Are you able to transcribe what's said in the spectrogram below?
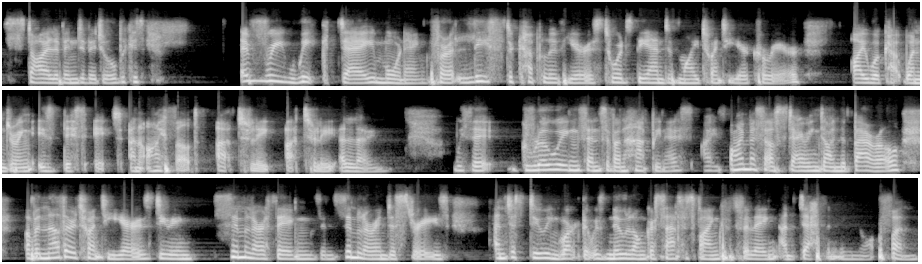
style of individual? Because every weekday morning for at least a couple of years towards the end of my 20 year career, I woke up wondering, is this it? And I felt utterly, utterly alone. With a growing sense of unhappiness, I find myself staring down the barrel of another 20 years doing similar things in similar industries and just doing work that was no longer satisfying, fulfilling, and not fun.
